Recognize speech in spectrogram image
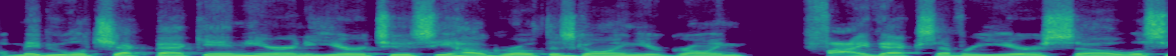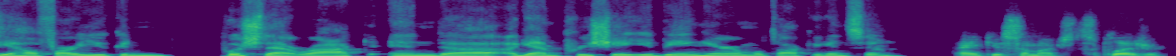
Maybe we'll check back in here in a year or two, see how growth is going. You're growing 5x every year. So we'll see how far you can push that rock. And uh, again, appreciate you being here and we'll talk again soon. Thank you so much. It's a pleasure.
